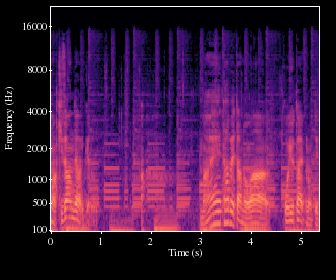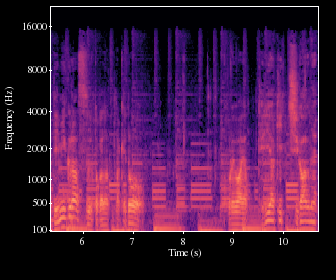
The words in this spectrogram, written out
まあ刻んであるけど。あ前食べたのはこういうタイプのってデミグラスとかだったけどこれはやっぱ照り焼き違うね。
